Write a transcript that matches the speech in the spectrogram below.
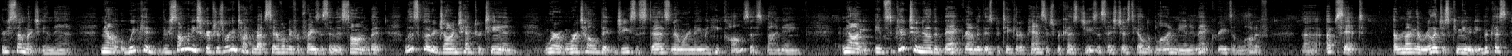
There's so much in that. Now, we could, there's so many scriptures. We're going to talk about several different phrases in this song, but let's go to John chapter 10, where we're told that Jesus does know our name and he calls us by name. Now, it's good to know the background of this particular passage because Jesus has just healed a blind man, and that creates a lot of uh, upset among the religious community because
